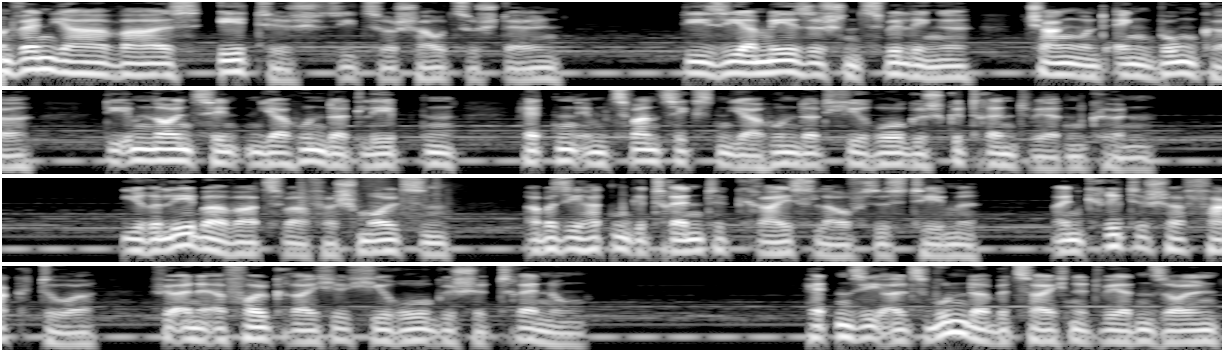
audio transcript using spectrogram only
Und wenn ja, war es ethisch, sie zur Schau zu stellen? Die siamesischen Zwillinge, Chang und Eng Bunker, die im 19. Jahrhundert lebten, hätten im 20. Jahrhundert chirurgisch getrennt werden können. Ihre Leber war zwar verschmolzen, aber sie hatten getrennte Kreislaufsysteme, ein kritischer Faktor für eine erfolgreiche chirurgische Trennung. Hätten sie als Wunder bezeichnet werden sollen,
